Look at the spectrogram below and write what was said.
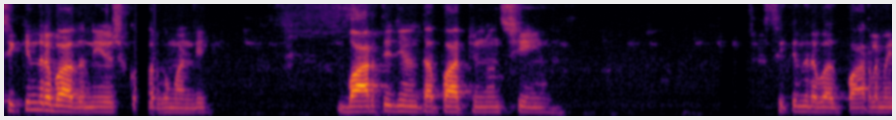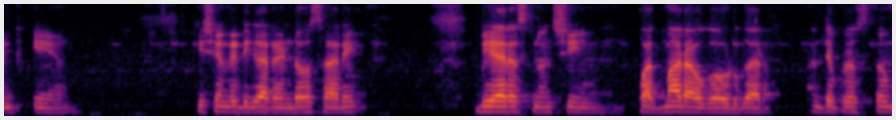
సికింద్రాబాద్ నియోజకవర్గం అండి. భారతీయ జనతా పార్టీ నుంచి సికింద్రాబాద్ పార్లమెంట్కి కిషన్ రెడ్డి గారు రెండవసారి బీఆర్ఎస్ నుంచి పద్మారావు గౌడ్ గారు అంటే ప్రస్తుతం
